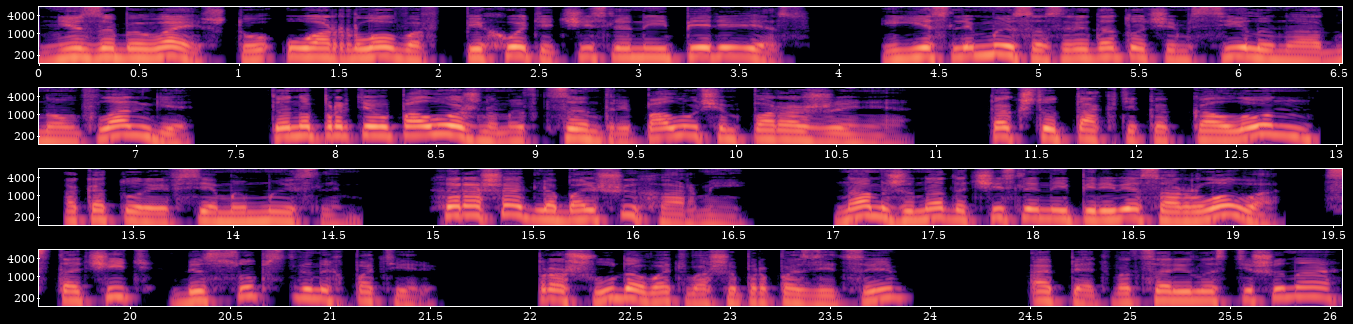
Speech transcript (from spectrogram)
Не забывай, что у Орлова в пехоте численный перевес, и если мы сосредоточим силы на одном фланге, то на противоположном и в центре получим поражение. Так что тактика колонн, о которой все мы мыслим, хороша для больших армий. Нам же надо численный перевес Орлова сточить без собственных потерь. Прошу давать ваши пропозиции. Опять воцарилась тишина,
